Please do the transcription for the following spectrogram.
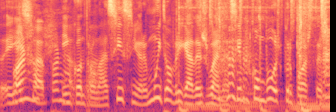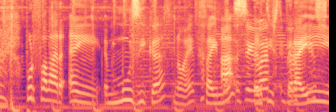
É Pornhub, isso? Pornhub, Encontram claro. lá. Sim, senhora. Muito obrigada, Joana. Sempre com boas propostas. Por falar em música, não é? Ah, Famous, agora- artista. Espera aí.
